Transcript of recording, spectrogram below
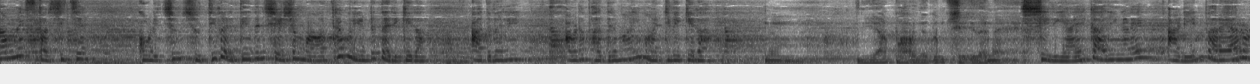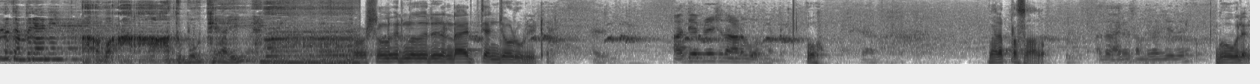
നമ്മെ സ്പർശിച്ച് കുളിച്ചും ശുദ്ധി വരുത്തിയതിനു ശേഷം മാത്രം വീണ്ടും ധരിക്കുക. അതുവരെ അവിടെ ഭദ്രമായി മാറ്റിവെക്കുക ഉം, നീ പറഞ്ഞതും ശരി തന്നെ. ശരിയായ കാര്യങ്ങളെ അടിയൻ പറയാറുള്ളൂ തമ്പുരാനെ. അത് ബോധ്യായി. പ്രൊഫഷണൽ വരുന്നത് ഒരു രണ്ടായിരത്തി അഞ്ചോട് കൂടിയിട്ടാണ്. ആദ്യം അഭിനയിച്ച നാടകം ഓ വരപ്രസാദം. Gokulan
